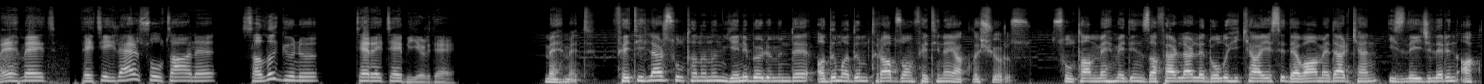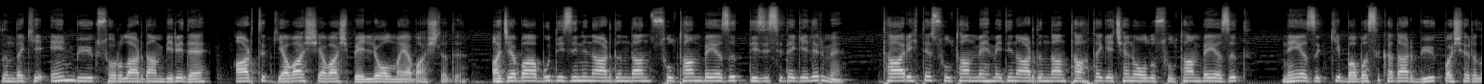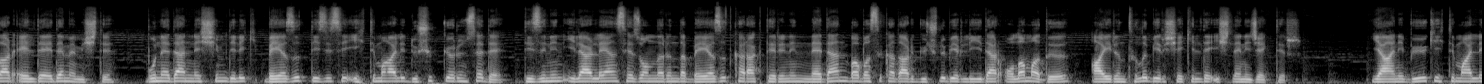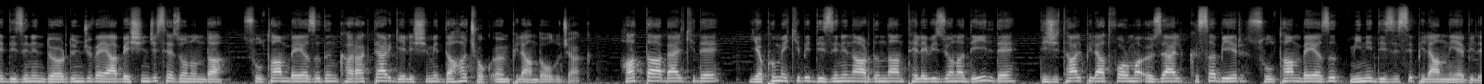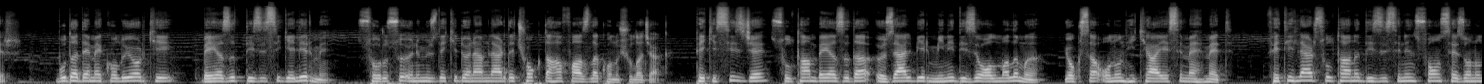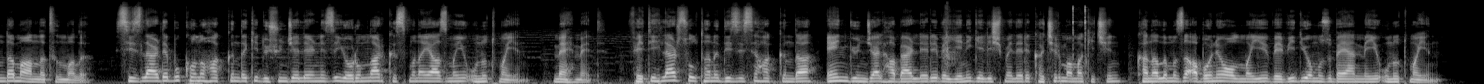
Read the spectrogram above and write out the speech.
Mehmet, Fetihler Sultanı, Salı günü TRT 1'de. Mehmet, Fetihler Sultanı'nın yeni bölümünde adım adım Trabzon fethine yaklaşıyoruz. Sultan Mehmet'in zaferlerle dolu hikayesi devam ederken izleyicilerin aklındaki en büyük sorulardan biri de artık yavaş yavaş belli olmaya başladı. Acaba bu dizinin ardından Sultan Beyazıt dizisi de gelir mi? Tarihte Sultan Mehmet'in ardından tahta geçen oğlu Sultan Beyazıt ne yazık ki babası kadar büyük başarılar elde edememişti. Bu nedenle şimdilik Beyazıt dizisi ihtimali düşük görünse de dizinin ilerleyen sezonlarında Beyazıt karakterinin neden babası kadar güçlü bir lider olamadığı ayrıntılı bir şekilde işlenecektir. Yani büyük ihtimalle dizinin 4. veya 5. sezonunda Sultan Beyazıt'ın karakter gelişimi daha çok ön planda olacak. Hatta belki de yapım ekibi dizinin ardından televizyona değil de dijital platforma özel kısa bir Sultan Beyazıt mini dizisi planlayabilir. Bu da demek oluyor ki Beyazıt dizisi gelir mi? Sorusu önümüzdeki dönemlerde çok daha fazla konuşulacak. Peki sizce Sultan Beyazıt'a özel bir mini dizi olmalı mı? Yoksa onun hikayesi Mehmet, Fetihler Sultanı dizisinin son sezonunda mı anlatılmalı? Sizler de bu konu hakkındaki düşüncelerinizi yorumlar kısmına yazmayı unutmayın. Mehmet, Fetihler Sultanı dizisi hakkında en güncel haberleri ve yeni gelişmeleri kaçırmamak için kanalımıza abone olmayı ve videomuzu beğenmeyi unutmayın.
